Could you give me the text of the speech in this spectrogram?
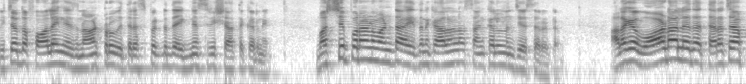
Which of the following is not true with respect the Yajnasri Satakarni? Matsya Puranam అంట ఇతని కాలంలో సంకలనం చేశారట. అలాగే ఓడ లేదా తెరచాప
